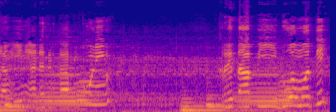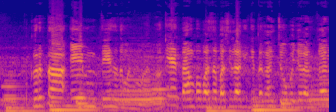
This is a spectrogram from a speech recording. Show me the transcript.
yang ini ada kereta api kuning, kereta api dua motif, kereta MT teman-teman. Oke, tanpa basa-basi lagi kita akan coba jalankan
